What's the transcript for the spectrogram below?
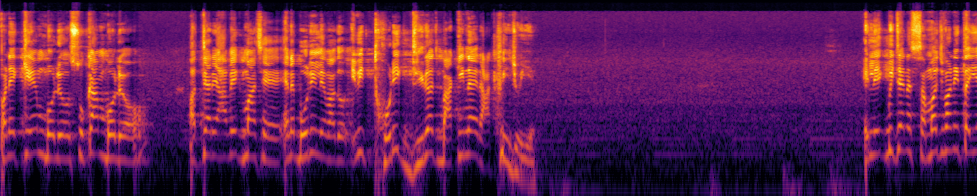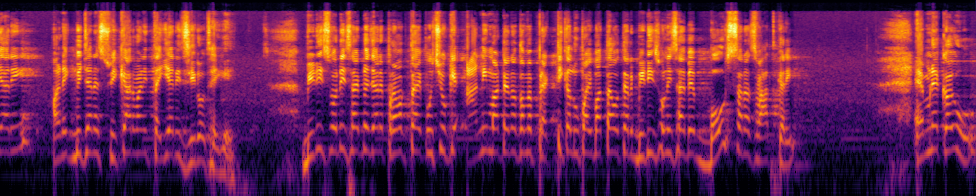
પણ એ કેમ બોલ્યો, શું કામ બોલ્યો? અત્યારે આવેગમાં છે, એને બોલી લેવા દો. એવી થોડીક ધીરજ બાકીના રાખવી જોઈએ. એટલે એકબીજાને સમજવાની તૈયારી અને એકબીજાને સ્વીકારવાની તૈયારી ઝીરો થઈ ગઈ. બીડી સોની સાહેબને જ્યારે પ્રવક્તાએ પૂછ્યું કે આની માટેનો તમે પ્રેક્ટિકલ ઉપાય બતાવો, ત્યારે બીડી સોની સાહેબે બહુ સરસ વાત કરી. એમણે કહ્યું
